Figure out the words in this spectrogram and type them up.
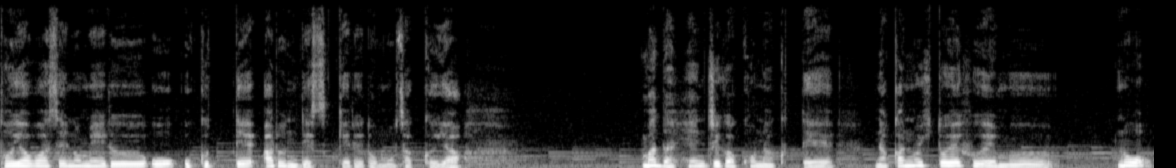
問い合わせのメールを送ってあるんですけれども昨夜。まだ返事が来なくて中の人 FM の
